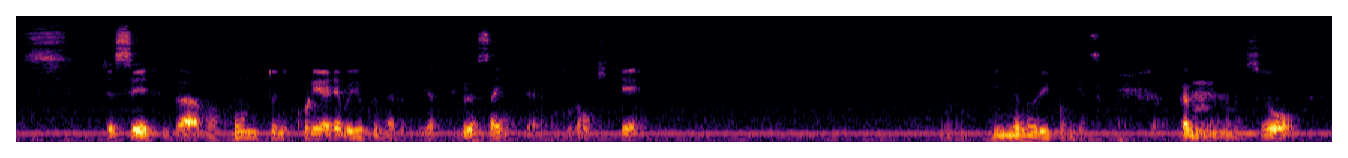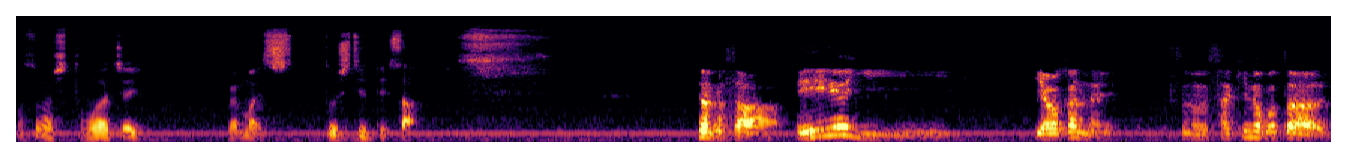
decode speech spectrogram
じゃあ政府が、まあ、本当にこれやればよくなるんでやってくださいみたいなことが起きて、うん、みんな乗り込みやすくなるんじゃないかみたいな話を、まあ、その友達は、まあ、嫉妬しててさ、なんかさ、AI、いや、わかんない。その先のことは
